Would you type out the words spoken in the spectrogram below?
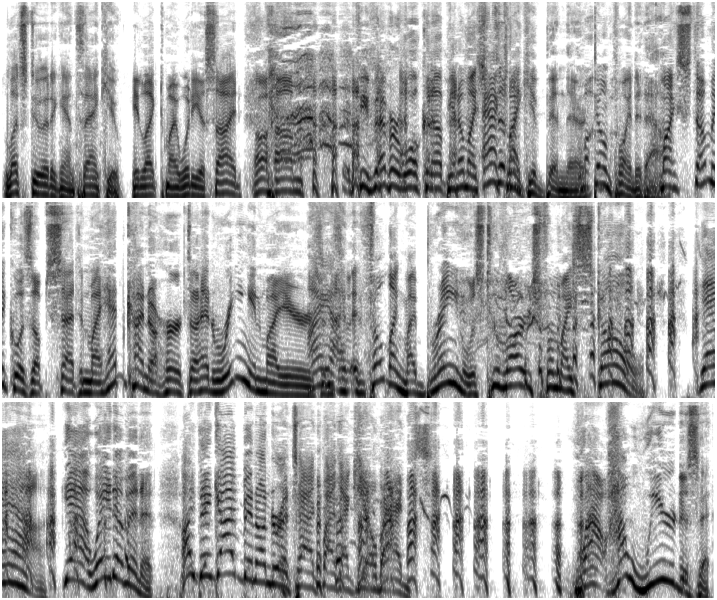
Let's do it again. Thank you. He liked my witty aside. Oh. Um, if you've ever woken up, you know my act stomach, like you've been there. My, Don't point it out. My stomach was upset and my head kind of hurt. I had ringing in my ears. I, I, it felt like my brain was too large for my skull. yeah, yeah. Wait a minute. I think I've been under attack by the Cubans. wow, how weird is that?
